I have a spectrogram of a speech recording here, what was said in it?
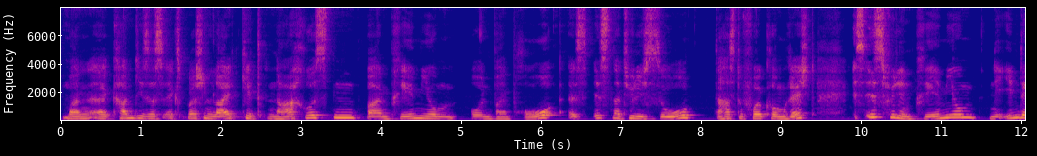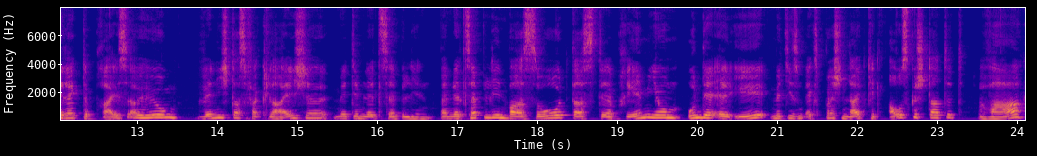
man äh, kann dieses Expression Light Kit nachrüsten beim Premium und beim Pro. Es ist natürlich so, da hast du vollkommen recht, es ist für den Premium eine indirekte Preiserhöhung, wenn ich das vergleiche mit dem Led Zeppelin. Beim Led Zeppelin war es so, dass der Premium und der LE mit diesem Expression Light Kit ausgestattet war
